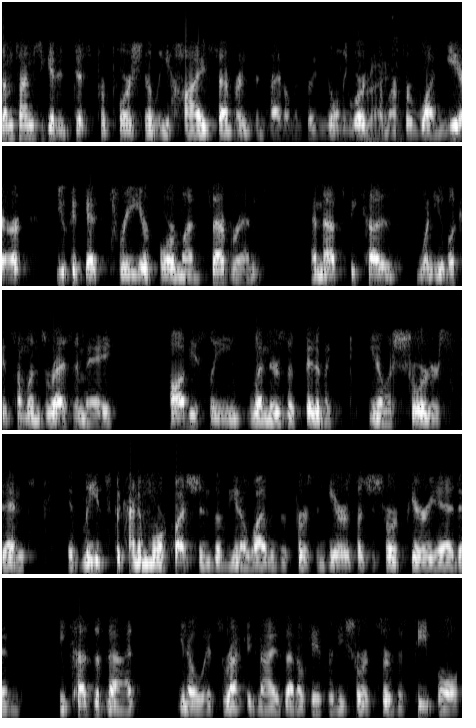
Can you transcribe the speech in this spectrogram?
sometimes you get a disproportionately high severance entitlement. So if you've only worked right. somewhere for one year, you could get three or four months severance. And that's because when you look at someone's resume, obviously when there's a bit of a you know a shorter stint, it leads to kind of more questions of you know why was this person here such a short period, and because of that, you know it's recognized that okay for these short service people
